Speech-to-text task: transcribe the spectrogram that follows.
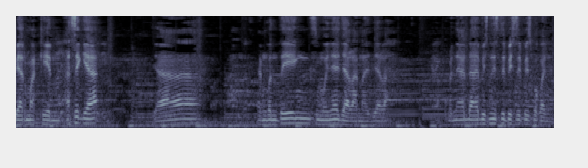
biar makin asik ya. Ya yang penting semuanya jalan aja lah. Pokoknya ada bisnis tipis-tipis pokoknya.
